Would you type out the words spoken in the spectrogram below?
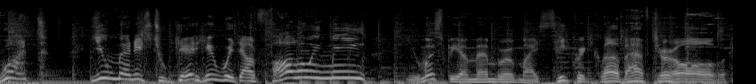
What? You managed to get here without following me? You must be a member of my secret club after all.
